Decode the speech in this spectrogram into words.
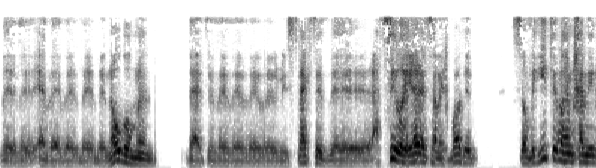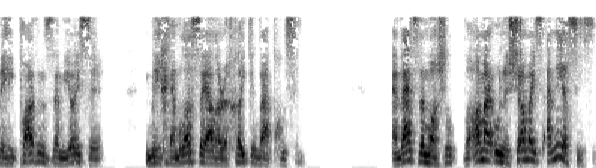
the the the, the, nobleman that the, the, respected the Atzila Yeretz Hanichbodim. So v'yitim lehem chanina, he pardons them Yosef michem losei al harechoikim v'apchusim. And that's the moshel. V'omar u'neshomis ani asisi.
